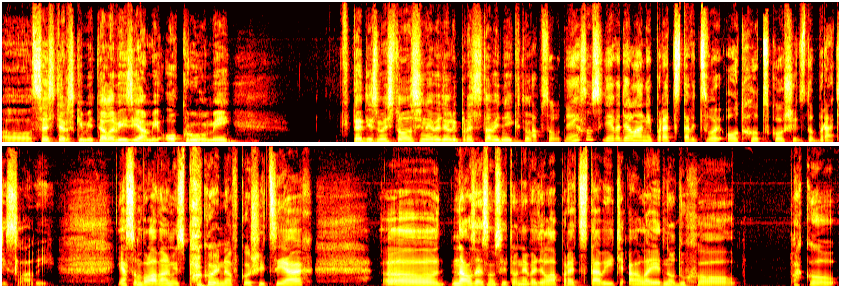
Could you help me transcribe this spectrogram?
uh, sesterskými televíziami, okruhmi. Vtedy sme si to asi nevedeli predstaviť nikto. Absolútne. Ja som si nevedela ani predstaviť svoj odchod z Košic do Bratislavy. Ja som bola veľmi spokojná v Košiciach. Ehm, naozaj som si to nevedela predstaviť, ale jednoducho, ako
